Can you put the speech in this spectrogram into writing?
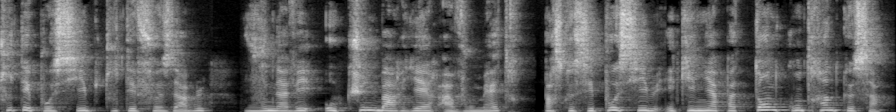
tout est possible, tout est faisable, vous n'avez aucune barrière à vous mettre parce que c'est possible et qu'il n'y a pas tant de contraintes que ça.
